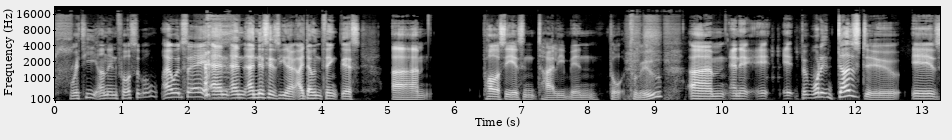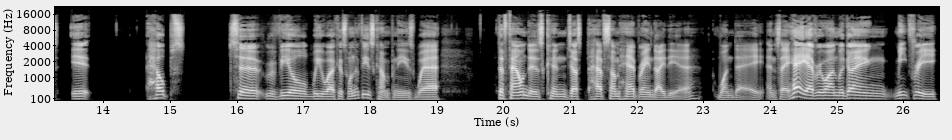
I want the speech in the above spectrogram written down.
pretty unenforceable, I would say. And and and this is you know I don't think this um policy has entirely been thought through. Um, and it, it it but what it does do is it helps to reveal WeWork as one of these companies where the founders can just have some harebrained idea one day and say, "Hey, everyone, we're going meat free,"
